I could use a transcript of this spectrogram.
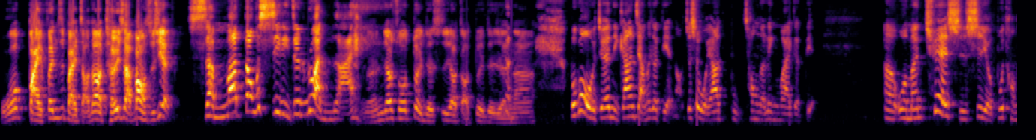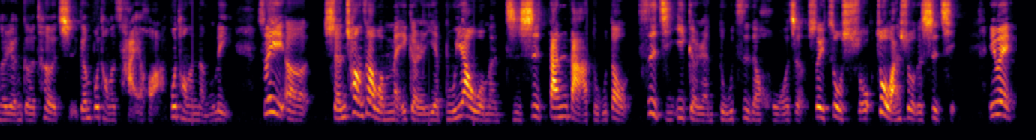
我百分之百找到 Teresa 帮我实现。什么东西？你这乱来！人家说对的事要找对的人啊。不过我觉得你刚刚讲那个点哦，就是我要补充的另外一个点。呃，我们确实是有不同的人格特质，跟不同的才华、不同的能力。所以呃，神创造我们每一个人，也不要我们只是单打独斗，自己一个人独自的活着，所以做所做完所有的事情。因为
